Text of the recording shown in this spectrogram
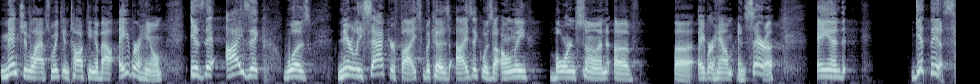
mentioned last week in talking about Abraham, is that Isaac was nearly sacrificed because Isaac was the only born son of uh, Abraham and Sarah. And get this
